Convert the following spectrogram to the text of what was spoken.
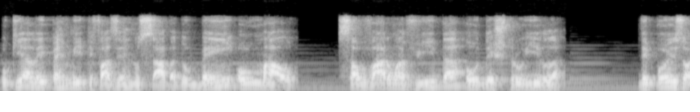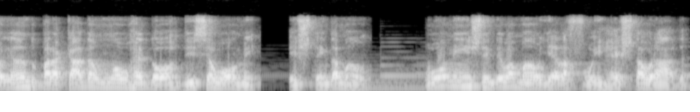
O que a lei permite fazer no sábado, o bem ou o mal? Salvar uma vida ou destruí-la? Depois, olhando para cada um ao redor, disse ao homem: Estenda a mão. O homem estendeu a mão e ela foi restaurada.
